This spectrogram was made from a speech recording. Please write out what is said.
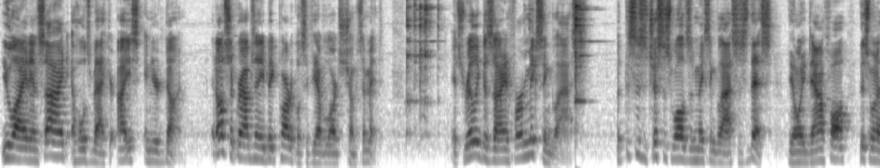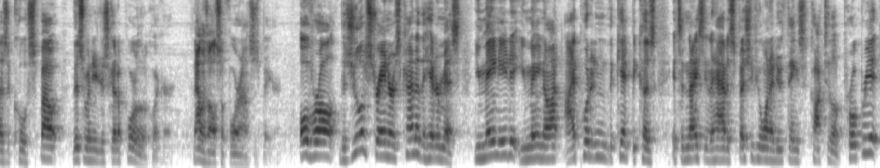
You lie it inside, it holds back your ice, and you're done. It also grabs any big particles if you have large chunks of mint. It's really designed for a mixing glass, but this is just as well as a mixing glass as this. The only downfall, this one has a cool spout, this one you just gotta pour a little quicker. That was also 4 ounces bigger. Overall, the julep strainer is kind of the hit or miss. You may need it, you may not. I put it into the kit because it's a nice thing to have, especially if you want to do things cocktail appropriate.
